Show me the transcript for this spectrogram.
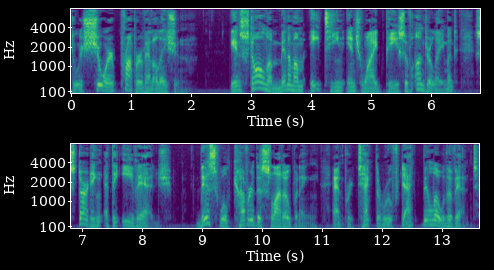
to assure proper ventilation. Install a minimum 18 inch wide piece of underlayment starting at the eave edge. This will cover the slot opening and protect the roof deck below the vent.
